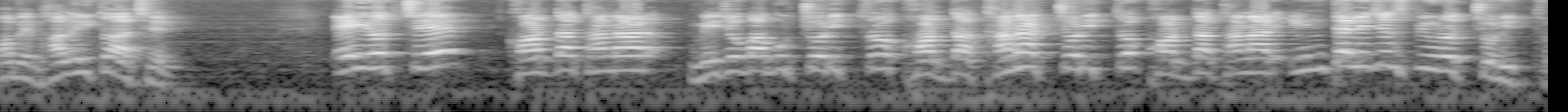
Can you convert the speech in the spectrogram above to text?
হবে ভালোই তো আছেন। এই হচ্ছে খর্দা থানার মেজবাবুর চরিত্র, খর্দা থানার চরিত্র, খর্দা থানার ইন্টেলিজেন্স ব্যুরোর চরিত্র।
